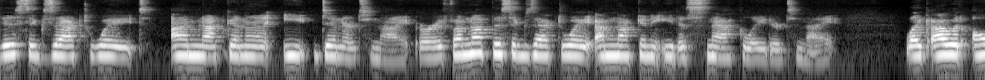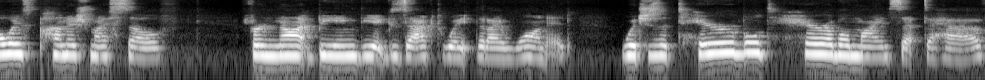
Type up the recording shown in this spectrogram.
this exact weight, I'm not gonna eat dinner tonight. Or if I'm not this exact weight, I'm not gonna eat a snack later tonight. Like, I would always punish myself for not being the exact weight that I wanted, which is a terrible, terrible mindset to have.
